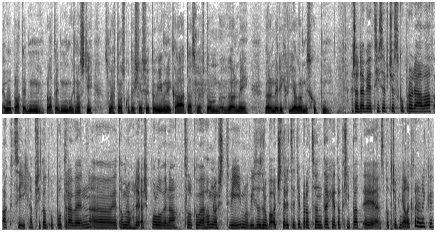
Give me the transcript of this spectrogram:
nebo platební, platební možnosti. Jsme v tom skutečně světový unikát a jsme v tom velmi, velmi rychlí a velmi schopní. Řada věcí se v Česku prodává v akcích, například u potravin. Eh, je to mnohdy až polovina celkového množství. Mluví se zhruba o 40%. Je to případ i spotřební elektroniky?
